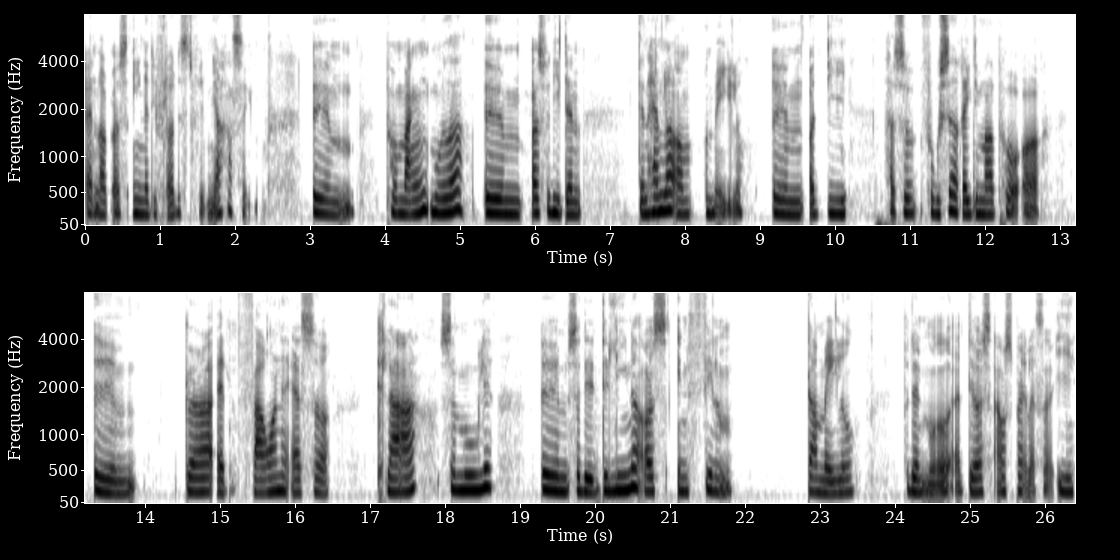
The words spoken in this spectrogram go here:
er nok også en af de flotteste film, jeg har set. Øhm, på mange måder. Øhm, også fordi den, den handler om at male. Øhm, og de har så fokuseret rigtig meget på at øhm, gøre, at farverne er så klare som muligt. Øhm, så det, det ligner også en film, der er malet på den måde, at det også afspejler sig i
